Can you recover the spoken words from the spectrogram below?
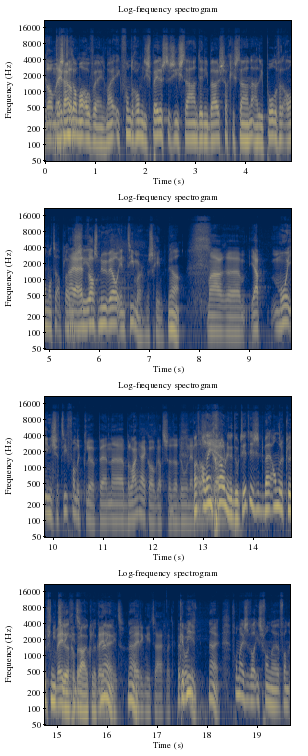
dan, daar zijn we het allemaal over eens. Maar ik vond toch om die spelers te zien staan. Danny Buis zag je staan. Adrie Polder allemaal te nou ja, applaudisseren. het was nu wel intiemer misschien. Ja. Maar ehm, ja, mooi initiatief van de club. En eh, belangrijk ook dat ze dat doen. En Want alleen je- Groningen doet dit. Is het bij andere clubs niet Weet ik eh, niet. gebruikelijk? Weet nee. ik niet. Nee. Weet ik niet eigenlijk. Ik heb niet. Nee, voor mij is het wel iets van, eh, van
